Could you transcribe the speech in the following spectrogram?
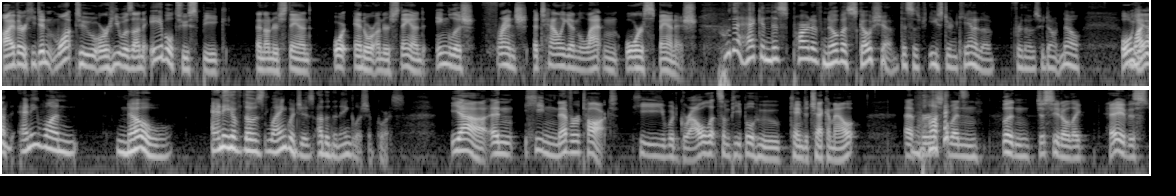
Either he didn't want to or he was unable to speak and understand or and or understand English, French, Italian, Latin, or Spanish. Who the heck in this part of Nova Scotia? This is Eastern Canada, for those who don't know. Oh Why yeah. would anyone know any of those languages other than English, of course? Yeah, and he never talked. He would growl at some people who came to check him out at first What? when when just, you know, like, hey, this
